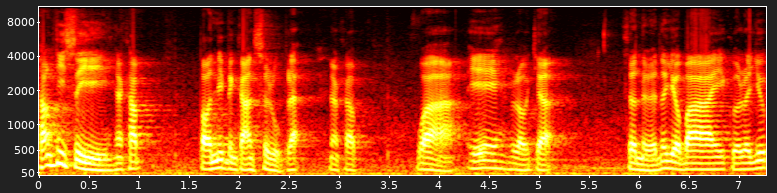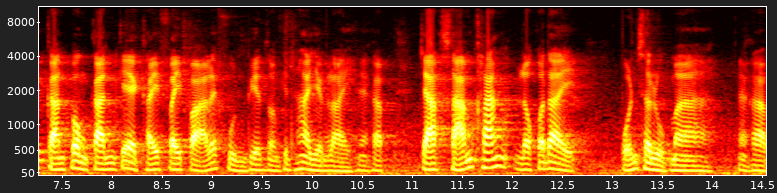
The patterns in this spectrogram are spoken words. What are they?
ครั้งที่4นะครับตอนนี้เป็นการสรุปแล้วนะครับว่าเอ๊เราจะเสนอนโยบายกลยุทธ์การป้องกันแก้ไขไฟป่าและฝุ่น PM 2.5 อย่างไรนะครับจาก 3 ครั้งเราก็ได้ผลสรุปมานะครับ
